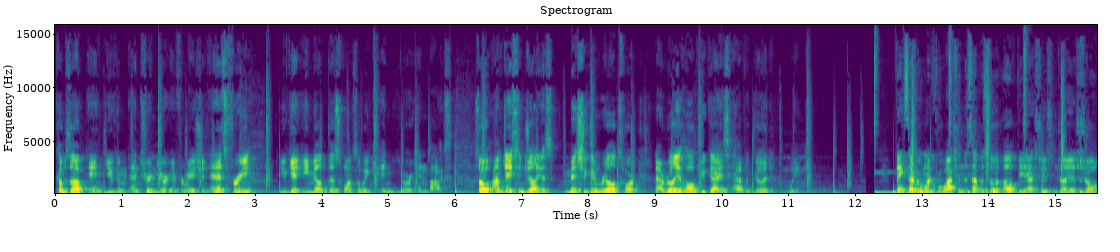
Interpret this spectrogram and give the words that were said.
comes up and you can enter in your information and it's free. You get emailed this once a week in your inbox. So I'm Jason Gelios, Michigan Realtor, and I really hope you guys have a good week. Thanks everyone for watching this episode of the Ask Jason Gelios Show.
